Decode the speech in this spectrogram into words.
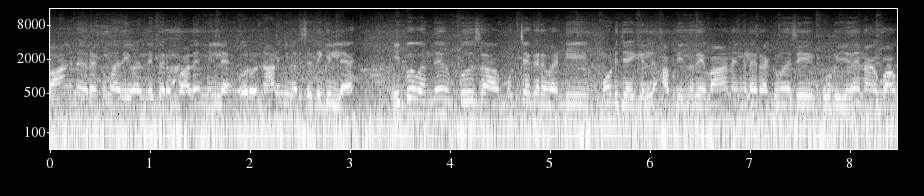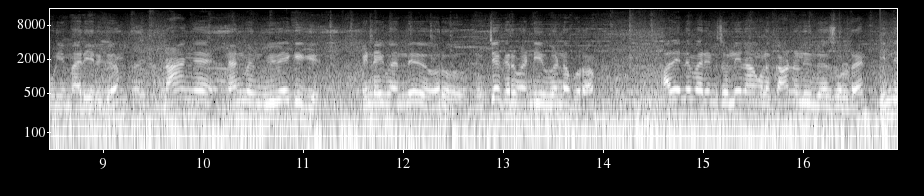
வாகன இறக்குமதி வந்து பெரும்பாலும் இல்லை. ஒரு நாலஞ்சு வருஷத்துக்கு இல்லை. இப்போ வந்து புதுசாக முச்சக்கர வண்டி மோட்டர் சைக்கிள் அப்படி நிறைய வாகனங்களை இறக்குமதி செய்யக்கூடியதை நாங்கள் பார்க்கக்கூடிய மாதிரி இருக்கும் நாங்கள் நண்பன் விவேக்குக்கு இன்றைக்கு வந்து ஒரு முச்சக்கர வண்டி வேண்ட போகிறோம் அது என்ன மாதிரின்னு சொல்லி நான் உங்களுக்கு காணொலியில் சொல்கிறேன் இந்த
